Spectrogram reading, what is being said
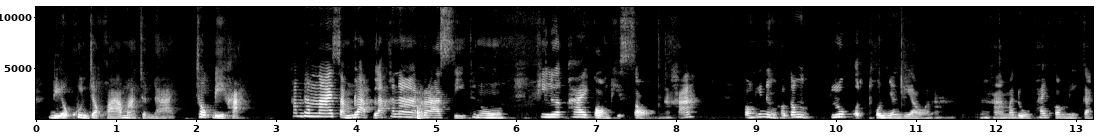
ๆเดี๋ยวคุณจะคว้ามาจนได้ โชคดีค่ะคำทำนายสำหรับลัคนาราศีธนูที่เลือกไพ่กองที่สองนะคะกองที่หนึ่งเขาต้องลูกอดทนอย่างเดียวนะนะคะ มาดูไพ่กองนี้กัน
